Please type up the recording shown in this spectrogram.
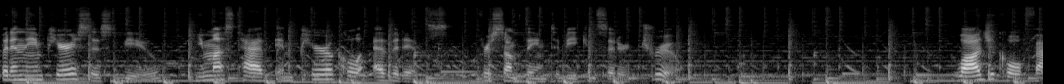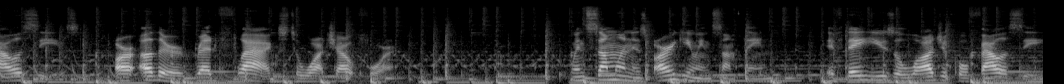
But in the empiricist view, you must have empirical evidence for something to be considered true. Logical fallacies are other red flags to watch out for. When someone is arguing something, if they use a logical fallacy,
